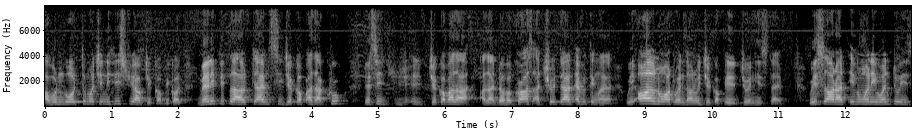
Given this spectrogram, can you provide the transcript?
I wouldn't go too much in the history of Jacob because many people at times see Jacob as a crook. They see Jacob as a, as a double cross, a traitor, and everything like that. We all know what went on with Jacob during his time. We saw that even when he went to his,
